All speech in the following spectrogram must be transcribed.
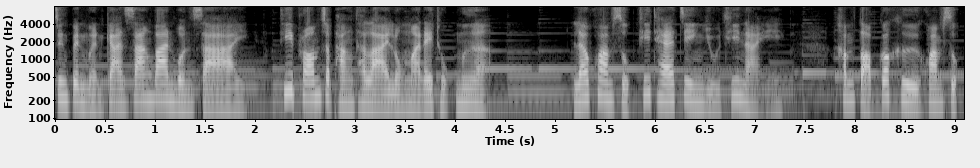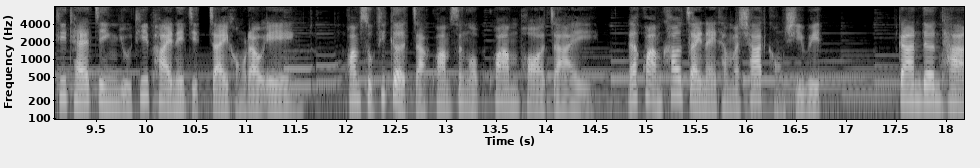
จึงเป็นเหมือนการสร้างบ้านบนทราย ที่พร้อมจะพังทลายลงมาได้ทุกเมื่อ แล้วความสุขที่แท้จริงอยู่ที่ไหนคำตอบก็คือความสุขที่แท้จริงอยู่ที่ภายในจิตใจของเราเอง ความสุขที่เกิดจากความสงบความพอใจ และความเข้าใจในธรรมชาติของชีวิต การเดินทาง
